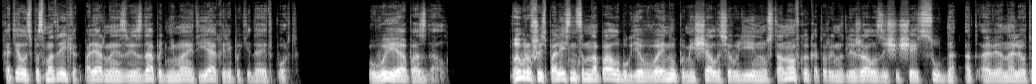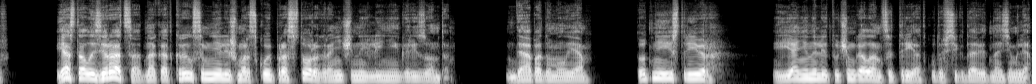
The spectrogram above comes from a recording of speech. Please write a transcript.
Хотелось посмотреть, как полярная звезда поднимает якорь и покидает порт. Увы, я опоздал. Выбравшись по лестницам на палубу, где в войну помещалась орудийная установка, которой надлежало защищать судно от авианалетов, я стал озираться, однако открылся мне лишь морской простор, ограниченный линией горизонта. «Да», — подумал я, — «тут не Истривер, и я не на летучем голландце-3, откуда всегда видна земля».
